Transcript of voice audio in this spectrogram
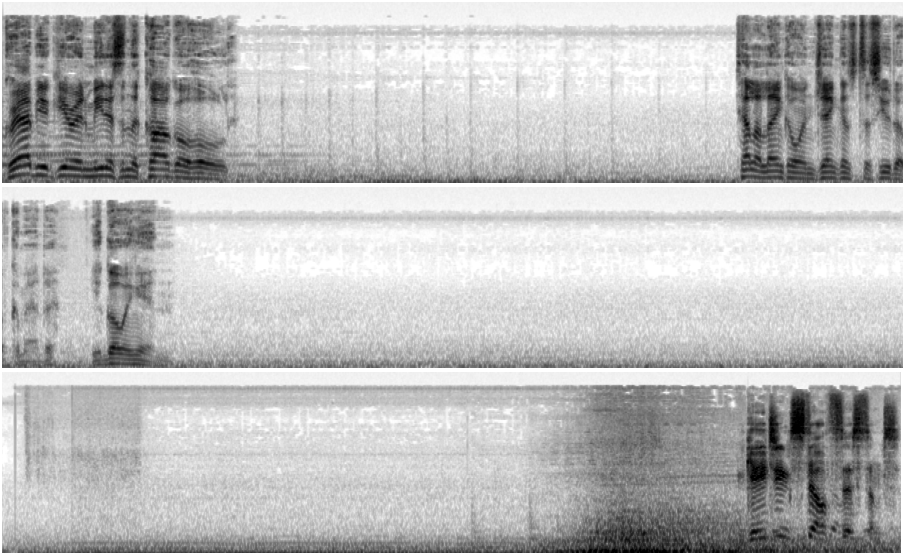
Grab your gear and meet us in the cargo hold. Tell Alenko and Jenkins to suit up, Commander. You're going in. Engaging stealth systems.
